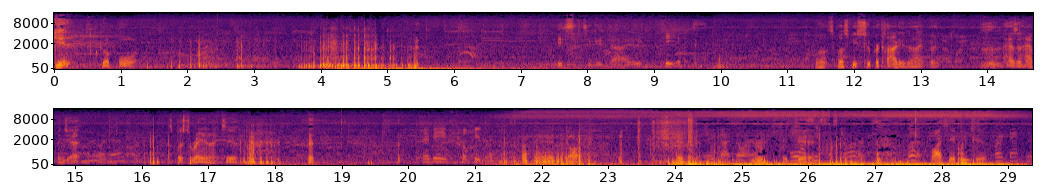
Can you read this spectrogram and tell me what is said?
Get it. Good boy. Supposed to be super cloudy tonight, but hasn't happened yet. No, it hasn't. It's supposed to rain tonight, too. Maybe it'll be wrong. It's dark. it, It got dark. it Hey, I did. see some stars. Look, Oh, I see a few, too. right back there.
